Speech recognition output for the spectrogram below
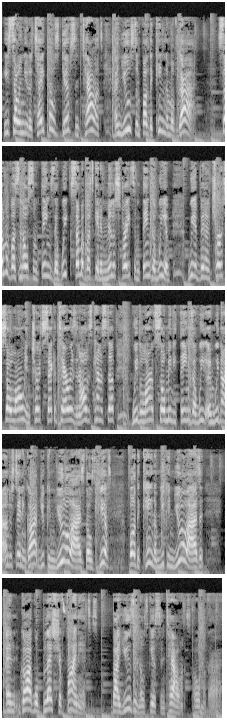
He's telling you to take those gifts and talents and use them for the kingdom of God. Some of us know some things that we some of us can administrate some things that we have we have been in church so long in church secretaries and all this kind of stuff. We've learned so many things that we and we're not understanding God. You can utilize those gifts for the kingdom. You can utilize it and God will bless your finances by using those gifts and talents. Oh my God.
